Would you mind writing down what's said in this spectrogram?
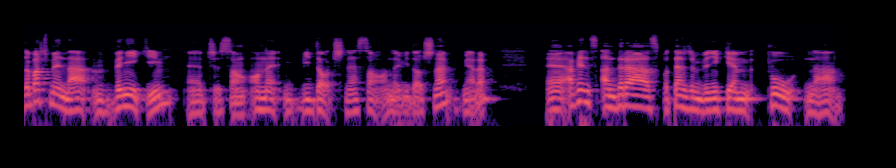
Zobaczmy na wyniki, e, czy są one widoczne. Są one widoczne w miarę. E, A więc Andrea z potężnym wynikiem pół na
